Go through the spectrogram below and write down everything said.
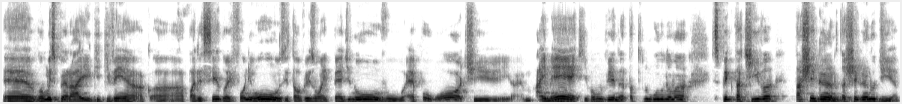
É, vamos esperar aí o que, que vem a, a, a, aparecer do iPhone 11, talvez um iPad novo, Apple Watch, iMac, vamos ver, né? Tá todo mundo numa expectativa, tá chegando, tá chegando o dia.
